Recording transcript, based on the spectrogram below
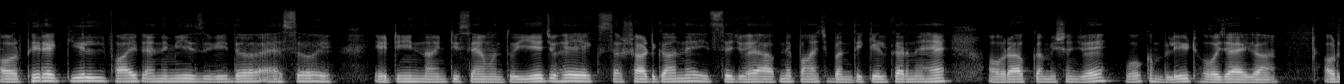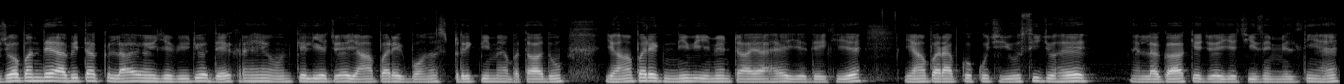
और फिर है kill five enemies with S eighteen ninety seven. तो ये जो है एक शॉर्ट गन है, इससे जो है आपने पाँच बंदे किल करने हैं और आपका मिशन जो है वो कंप्लीट हो जाएगा। और जो बंदे अभी तक ये वीडियो देख रहे हैं, उनके लिए जो है यहाँ पर एक बोनस ट्रिक भी मैं बता दूँ। यहाँ पर एक न्यू इवेंट आया है, ये देखिए। यहाँ पर आपको कुछ यूसी जो है, लगा के जो है ये चीज़ें मिलती हैं।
